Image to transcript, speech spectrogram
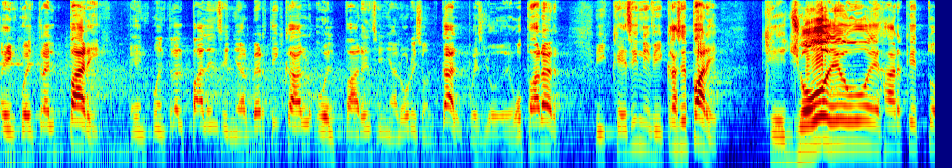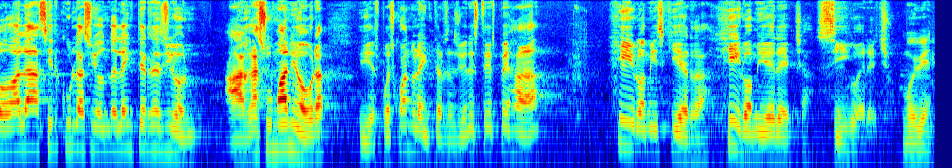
encuentra el pare, encuentra el pare en señal vertical o el pare en señal horizontal. Pues yo debo parar. ¿Y qué significa ese pare? Que yo debo dejar que toda la circulación de la intersección haga su maniobra y después cuando la intersección esté despejada, giro a mi izquierda, giro a mi derecha, sigo derecho. Muy bien,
